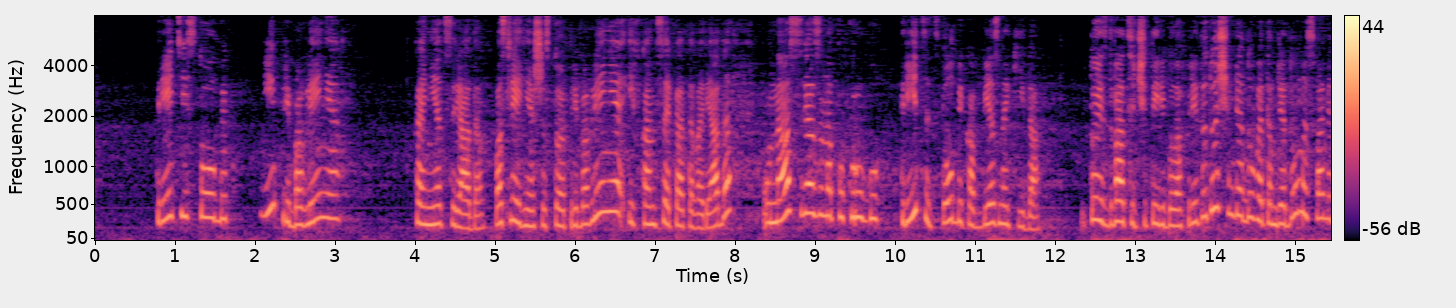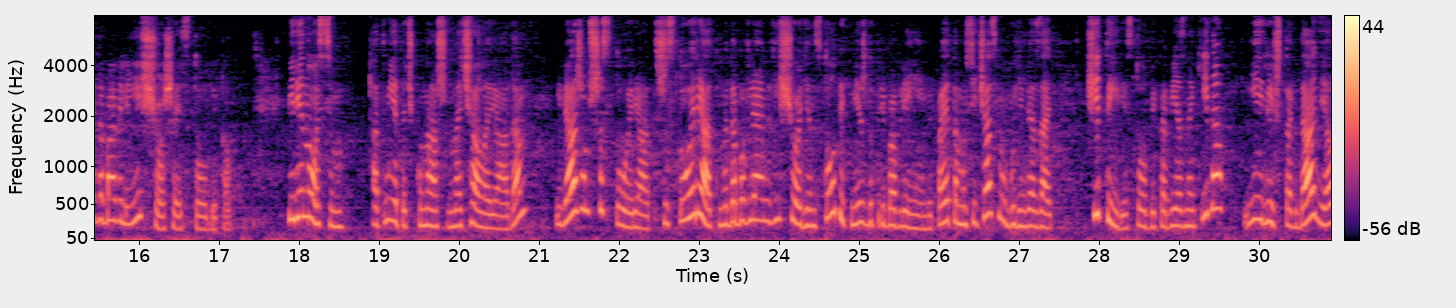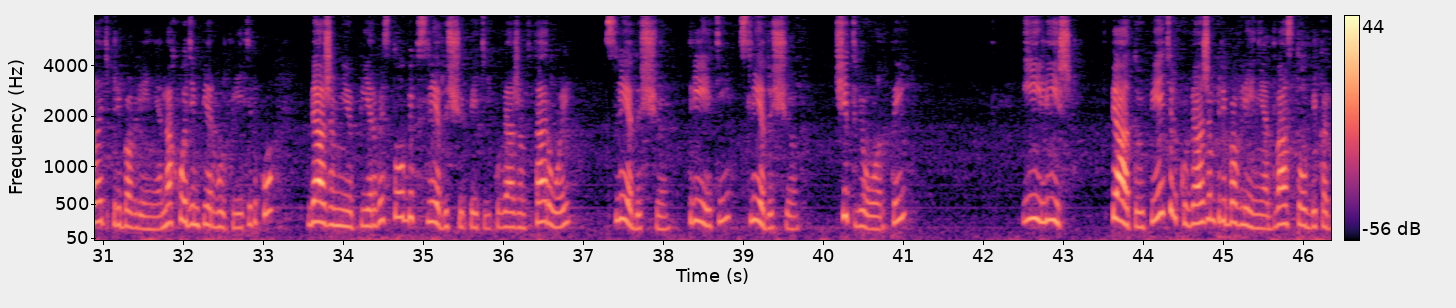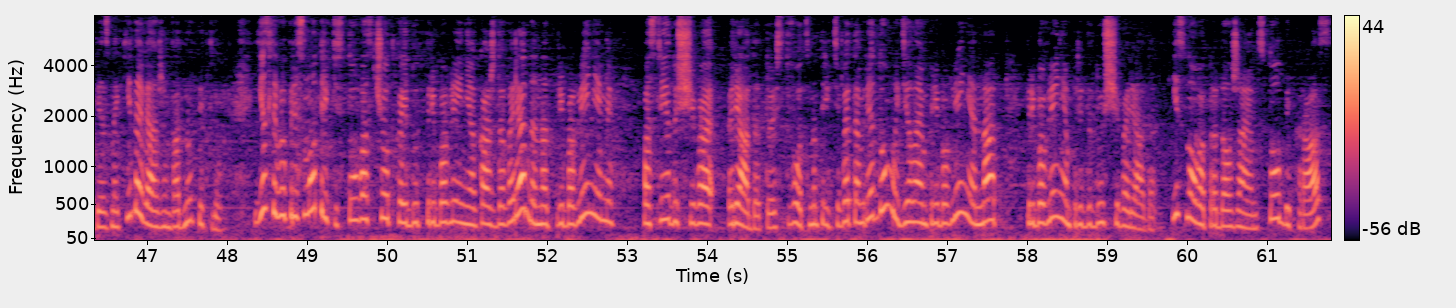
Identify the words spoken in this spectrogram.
третий столбик и прибавление конец ряда. Последнее шестое прибавление и в конце пятого ряда у нас связано по кругу 30 столбиков без накида. То есть 24 было в предыдущем ряду, в этом ряду мы с вами добавили еще 6 столбиков. Переносим отметочку нашу в начало ряда и вяжем шестой ряд. Шестой ряд мы добавляем еще один столбик между прибавлениями, поэтому сейчас мы будем вязать 4 столбика без накида и лишь тогда делать прибавление. Находим первую петельку, Вяжем в нее первый столбик, следующую петельку вяжем второй, следующую третий, следующую четвертый. И лишь в пятую петельку вяжем прибавление. Два столбика без накида вяжем в одну петлю. Если вы присмотритесь, то у вас четко идут прибавления каждого ряда над прибавлениями последующего ряда. То есть вот, смотрите, в этом ряду мы делаем прибавление над прибавлением предыдущего ряда. И снова продолжаем. Столбик раз,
